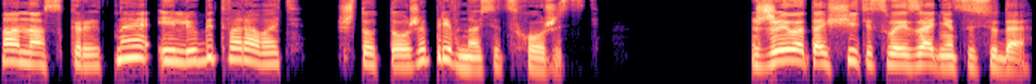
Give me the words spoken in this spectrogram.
она скрытная и любит воровать, что тоже привносит схожесть. «Живо тащите свои задницы сюда!»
